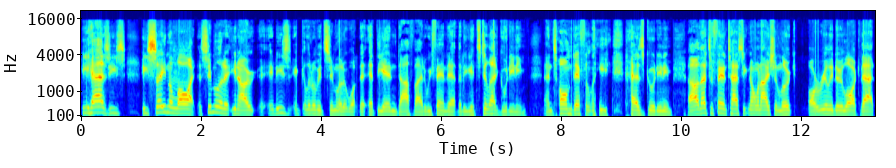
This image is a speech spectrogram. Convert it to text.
He has. He's he's seen the light. It's Similar to you know, it is a little bit similar to what at the end Darth Vader. We found out that he had- still had good in him, and Tom definitely has good in him. Uh, that's a fantastic nomination, Luke. I really do like that.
